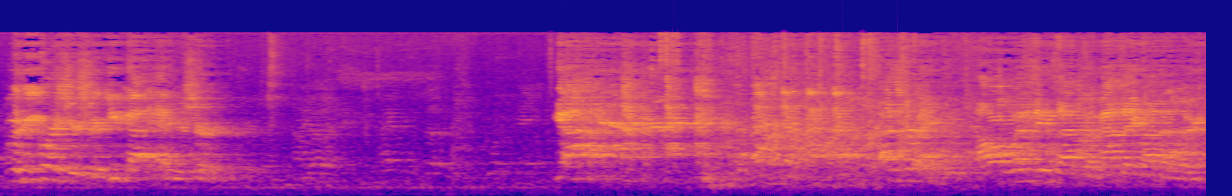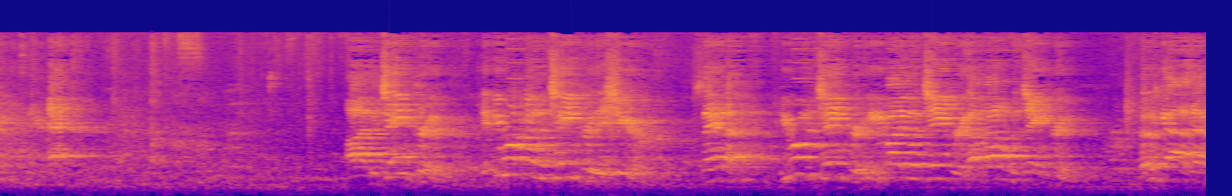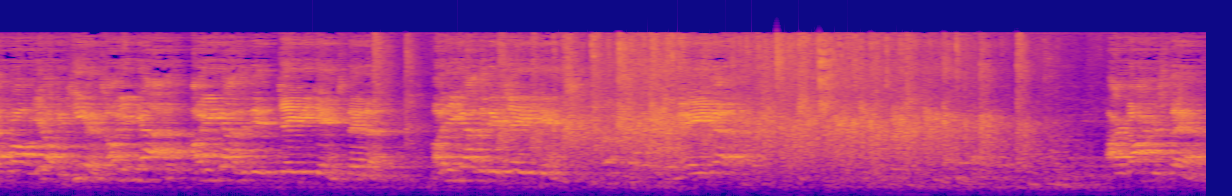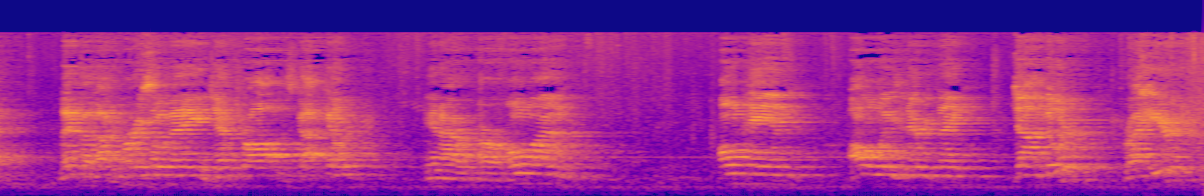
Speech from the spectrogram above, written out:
Where's your shirt? You've got to have your shirt. Yeah. That's great. All right, when's the inside joke? I'll tell you about that later. uh, the chain crew. If you want to go to the chain crew this year, stand up. If you're on the chain on crew, help out on the crew. Those guys have problems. Y'all, the kids, all you guys, all you guys that did JV games, stand up. All you guys that did JV games. There you go. Our doctor staff, led by Dr. Murray Sove and Jeff Trott and Scott Keller, and our, our online, on hand, always and everything, John Miller, right here.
